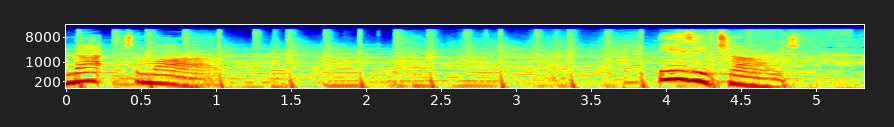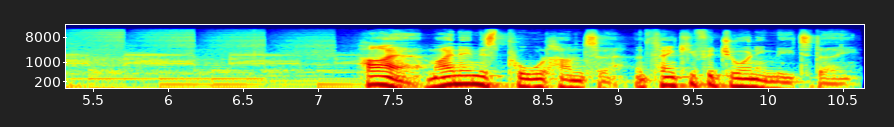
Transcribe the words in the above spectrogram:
not tomorrow. Easy Charge. Hi, my name is Paul Hunter, and thank you for joining me today.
